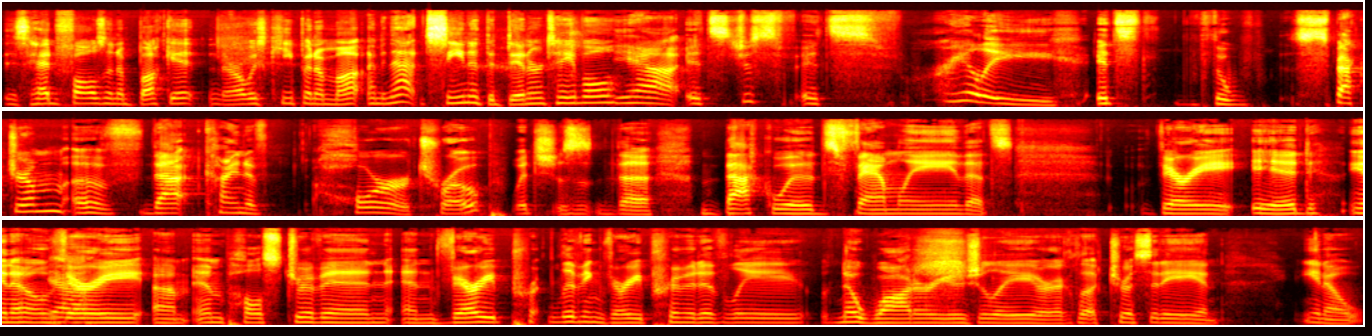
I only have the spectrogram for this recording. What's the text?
his head falls in a bucket and they're always keeping him up. I mean that scene at the dinner table. Yeah, it's just it's really it's the spectrum of that kind of horror trope, which is the backwoods family that's very id, you know, Yeah. very um, impulse driven and very pr- living very primitively, no water usually or electricity, and you know,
